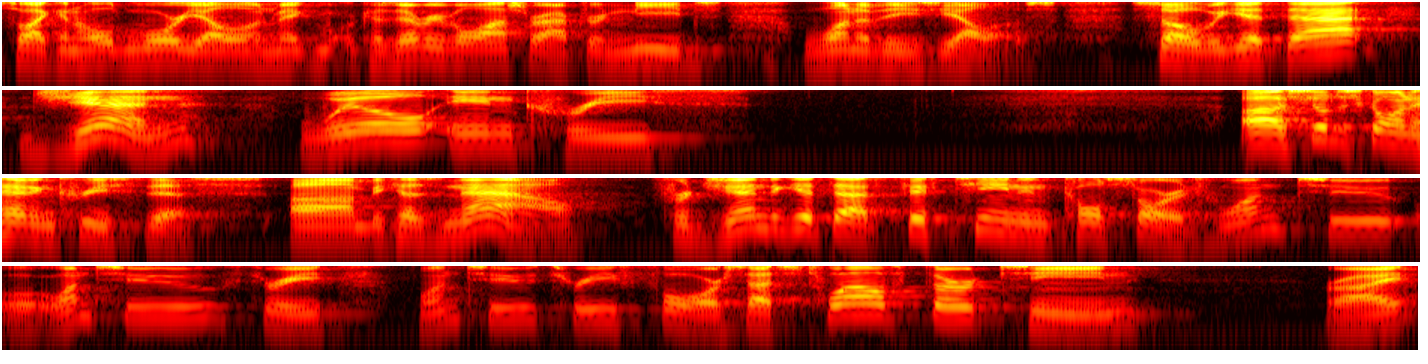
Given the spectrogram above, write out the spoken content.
so I can hold more yellow and make more, because every Velociraptor needs one of these yellows. So we get that. Jen will increase, uh, she'll just go ahead and increase this, um, because now, for Jen to get that 15 in cold storage, 1, 2, 1, 2, 3, 1, 2, 3, 4, so that's 12, 13, right?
